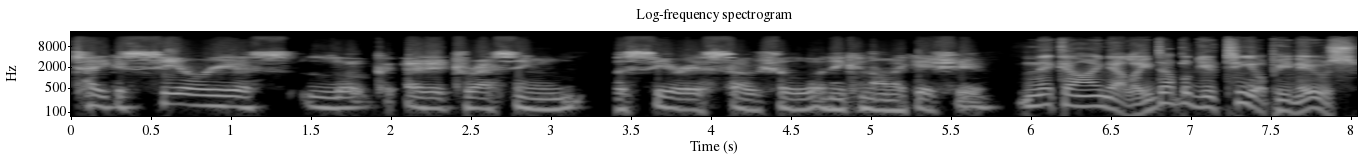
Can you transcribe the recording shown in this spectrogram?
take a serious look at addressing a serious social and economic issue. Nick Iannelli, WTOP News.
